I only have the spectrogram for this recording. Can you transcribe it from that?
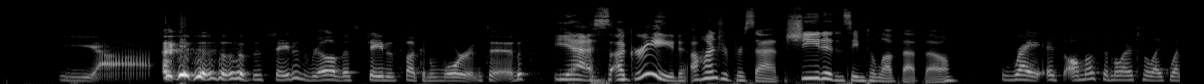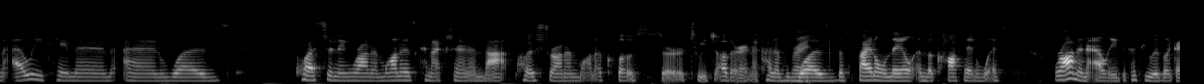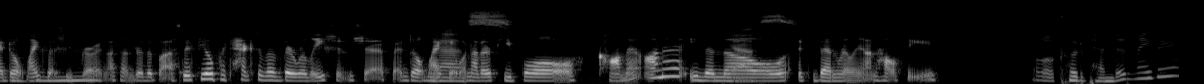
Yeah. the shade is real and the shade is fucking warranted. Yes, agreed. A hundred percent. She didn't seem to love that though. Right. It's almost similar to like when Ellie came in and was questioning Ron and Lana's connection, and that pushed Ron and Lana closer to each other. And it kind of Right. was the final nail in the coffin with Ron and Ellie because he was like, I don't like that she's Mhm. throwing us under the bus. They feel protective of their relationship and don't like it when other people comment on it, even though Yes. it's been really unhealthy. A little codependent, maybe. Is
